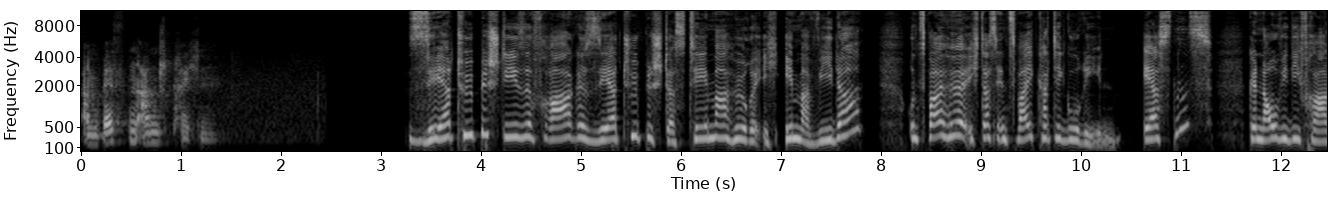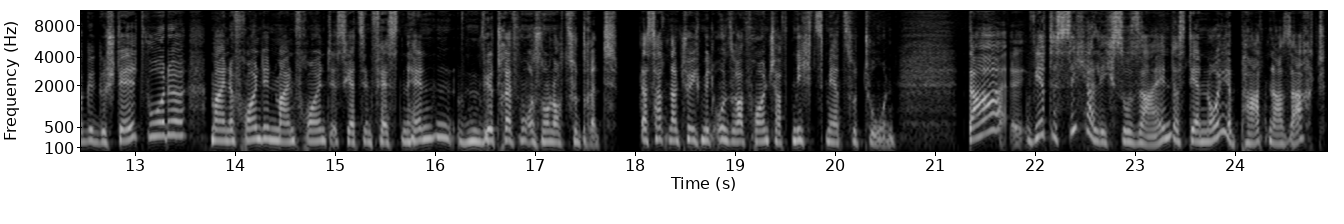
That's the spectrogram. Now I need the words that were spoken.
am besten ansprechen? Sehr typisch diese Frage, sehr typisch das Thema höre ich immer wieder. Und zwar höre ich das in zwei Kategorien. Erstens, genau wie die Frage gestellt wurde, meine Freundin, mein Freund ist jetzt in festen Händen, wir treffen uns nur noch zu dritt. Das hat natürlich mit unserer Freundschaft nichts mehr zu tun. Da äh, wird es sicherlich so sein, dass der neue Partner sagt,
